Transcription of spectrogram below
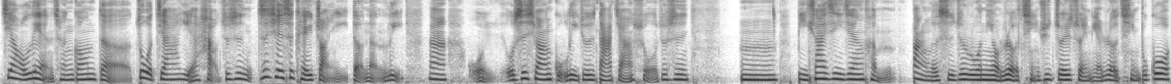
教练、成功的作家也好，就是这些是可以转移的能力。那我我是希望鼓励，就是大家说，就是嗯，比赛是一件很棒的事，就如果你有热情去追随你的热情，不过。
